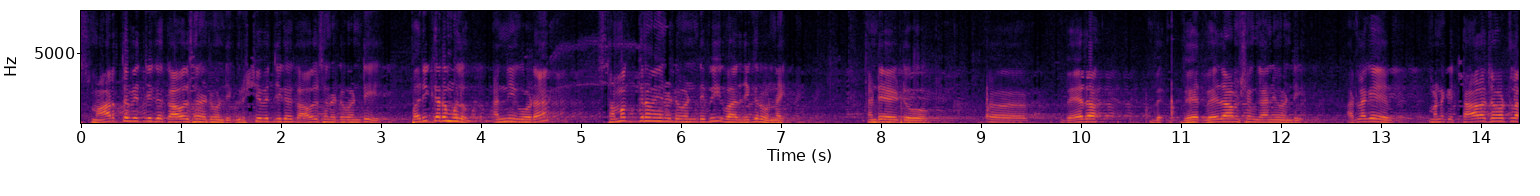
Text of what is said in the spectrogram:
స్మార్త విద్యకు కావలసినటువంటి దృశ్య విద్యకు కావలసినటువంటి పరికరములు అన్నీ కూడా సమగ్రమైనటువంటివి వారి దగ్గర ఉన్నాయి. అంటే ఇటు వేద వే- వేదాంశం కానివ్వండి అట్లాగే మనకి చాలా చోట్ల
